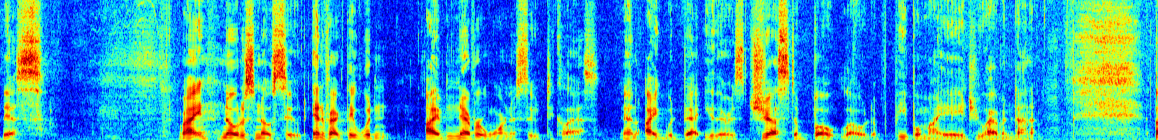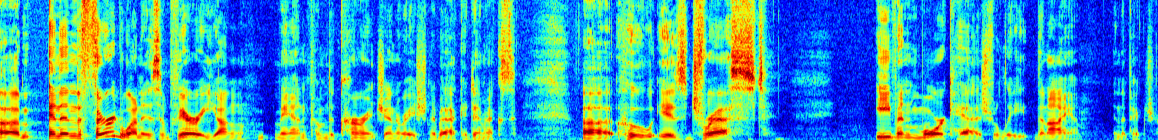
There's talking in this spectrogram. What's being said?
this, right? Notice no suit. And in fact, they wouldn't. I've never worn a suit to class. And I would bet you there's just a boatload of people my age who haven't done it. Um, and then the third one is a very young man from the current generation of academics uh, who is dressed even more casually than I am in the picture.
